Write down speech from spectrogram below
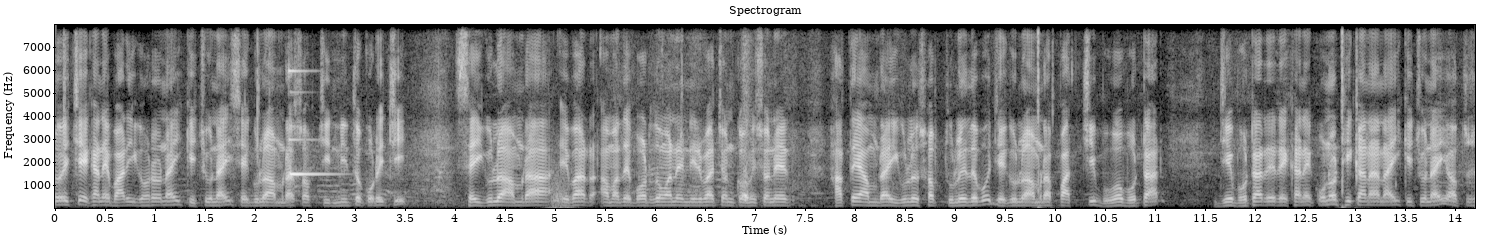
রয়েছে, এখানে বাড়ি ঘরও নাই, কিছু নাই, সেগুলো আমরা সব চিহ্নিত করেছি। সেইগুলো আমরা এবার আমাদের বর্ধমানের নির্বাচন কমিশনের হাতে আমরা এগুলো সব তুলে দেব, যেগুলো আমরা পাচ্ছি ভুয়ো ভোটার। যে ভোটারের এখানে কোনো ঠিকানা নাই, কিছু নাই, অথচ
